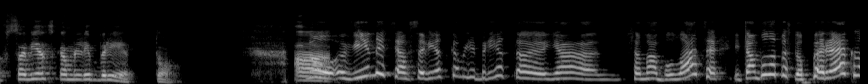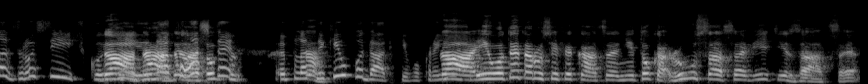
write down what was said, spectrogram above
в совєтському лібретто. А, Ну, Вінниця в совєтському лібрето я сама була це, і там було просто переклад з російської да, да, на да, кошти тобто- е, платників податків України. Да, і от эта русифікація не тільки русосоветизація,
